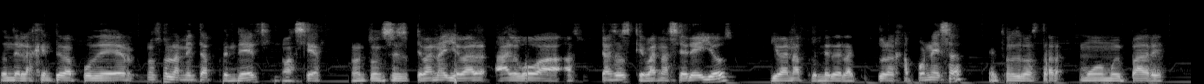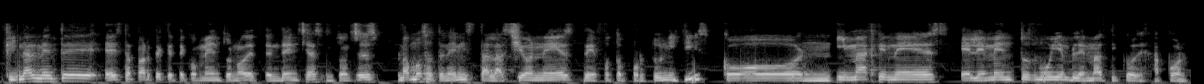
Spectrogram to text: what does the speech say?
donde la gente va a poder no solamente aprender, sino hacer. Entonces te van a llevar algo a, a, sus casas que van a hacer ellos y van a aprender de la cultura japonesa. Entonces va a estar muy, muy padre. Finalmente, esta parte que te comento, ¿no? De tendencias, entonces vamos a tener instalaciones de photo opportunities con imágenes, elementos muy emblemáticos de Japón.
